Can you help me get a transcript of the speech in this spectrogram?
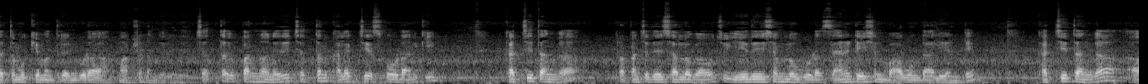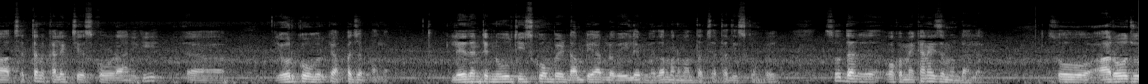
చెత్త ముఖ్యమంత్రి అని కూడా మాట్లాడడం జరిగింది. చెత్త పన్ను అనేది చెత్తను కలెక్ట్ చేసుకోవడానికి ఖచ్చితంగా ప్రపంచ దేశాల్లో కావచ్చు ఏ దేశంలో కూడా శానిటేషన్ బాగుండాలి అంటే ఖచ్చితంగా ఆ చెత్తను కలెక్ట్ చేసుకోవడానికి ఎవరికో ఒకరికి అప్పచెప్పాలి లేదంటే నువ్వు తీసుకొని పోయి డంప్ యార్డ్లో వేయలేము కదా మనం అంత చెత్త తీసుకొని పోయి. సో దాని ఒక మెకానిజం ఉండాలి. సో ఆ రోజు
